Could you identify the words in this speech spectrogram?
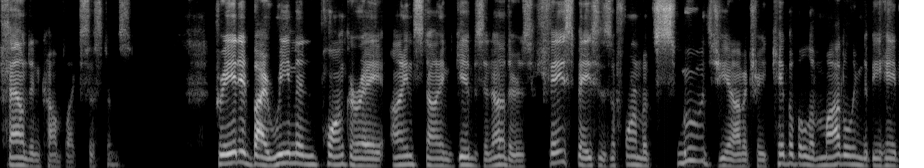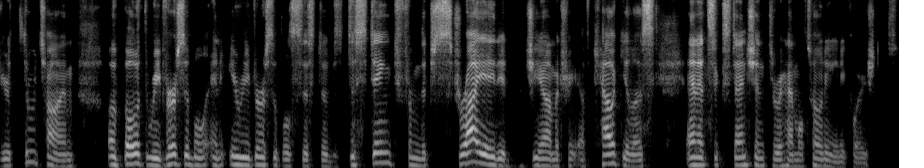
found in complex systems. Created by Riemann, Poincare, Einstein, Gibbs, and others, phase space is a form of smooth geometry capable of modeling the behavior through time of both reversible and irreversible systems, distinct from the striated geometry of calculus and its extension through Hamiltonian equations.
